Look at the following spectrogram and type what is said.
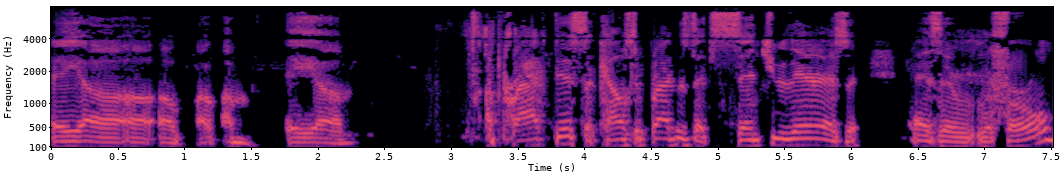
a uh, a a, a, a, um, a practice, a counselor practice that sent you there as a as a referral.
